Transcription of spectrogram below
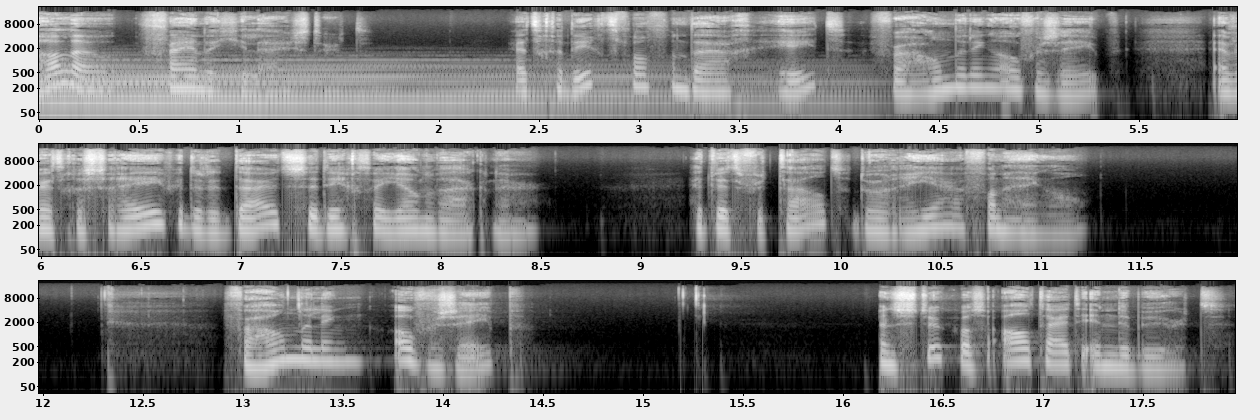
Hallo, fijn dat je luistert. Het gedicht van vandaag heet Verhandeling over zeep en werd geschreven door de Duitse dichter Jan Wagner. Het werd vertaald door Ria van Hengel. Verhandeling over zeep. Een stuk was altijd in de buurt.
